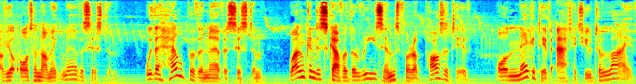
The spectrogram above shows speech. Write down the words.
of your autonomic nervous system. With the help of the nervous system, one can discover the reasons for a positive or negative attitude to life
